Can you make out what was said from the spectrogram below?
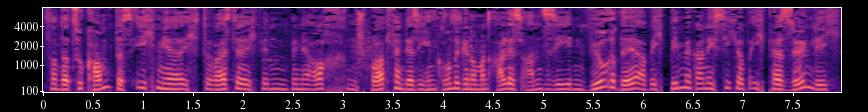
Sondern dazu kommt, dass ich mir, ich, du weißt ja, ich bin, bin ja auch ein Sportfan, der sich im Grunde genommen alles ansehen würde, aber ich bin mir gar nicht sicher, ob ich persönlich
